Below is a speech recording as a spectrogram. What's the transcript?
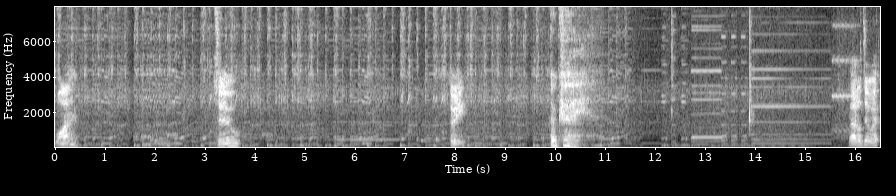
One. Two. Three. Okay. That'll do it.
